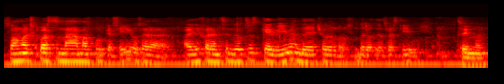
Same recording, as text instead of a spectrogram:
son expuestos nada más porque sí. O sea, hay diferentes industrias que viven, de hecho, de los, de los días festivos. Sí, man.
